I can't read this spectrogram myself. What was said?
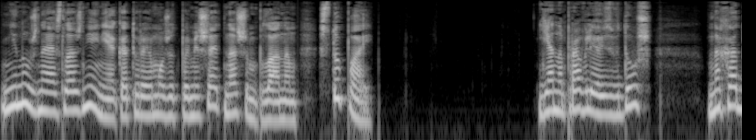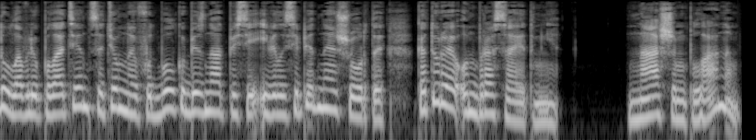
ненужное осложнение, которое может помешать нашим планам. Ступай». Я направляюсь в душ, — на ходу ловлю полотенце, темную футболку без надписи и велосипедные шорты, которые он бросает мне. Нашим планом?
